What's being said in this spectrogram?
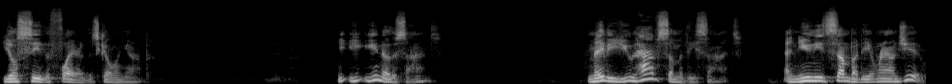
you'll see the flare that's going up. You, you know the signs. Maybe you have some of these signs and you need somebody around you.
